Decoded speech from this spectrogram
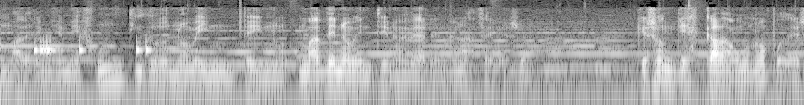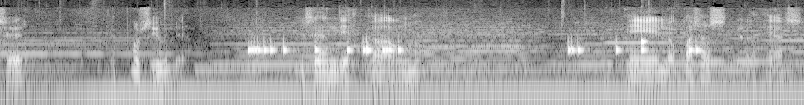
Madre mía, me he fundido 99, más de 99 de arena en hacer eso. Que son 10 cada uno, puede ser. Es posible. Que sean 10 cada uno. Eh, ¿Lo pasas? Gracias.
